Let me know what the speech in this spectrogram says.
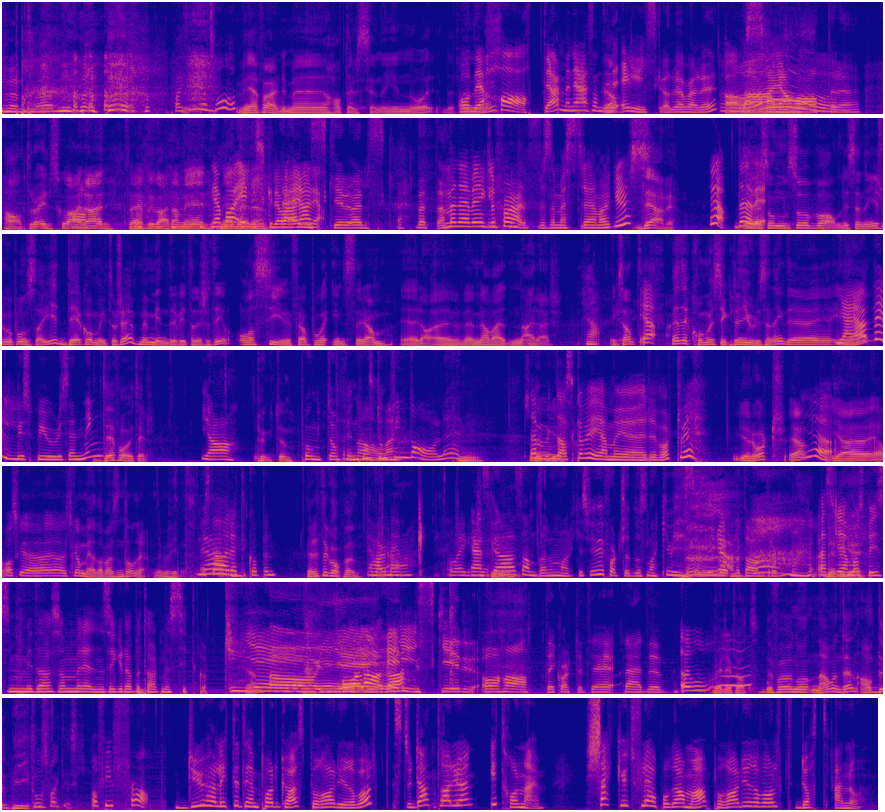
Vi er ferdig med Hat-elsk-sendingen vår. Det er Og det hater jeg, men jeg samtidig Ja. elsker at vi er ferdig. Ah. Nei, jeg hater det. Hater å elske å være her, for jeg vil være her mer. Jeg bare elsker å være her, Jeg elsker å elske dette. Men er vi egentlig ferdig for semesteret, Markus? Det er vi. Ja, det er vi. sånn, så vanlige sendinger som går på onsdager, det kommer ikke til å skje, med mindre vi tar initiativ. Og da sier vi fra på Instagram. eh, eh, Hvem i all verden er her? Ja. Ikke sant? Ja. Men det kommer sikkert en julesending. Det, Jeg har veldig lyst på julesending. det får vi til. Ja, Punktum. punktum finale. Punktum finale. Mm. Nei, men da skal vi hjem og gjøre vårt, vi. Gjøre vårt. Ja. Ja. Jeg, ja, hva skal jeg? jeg skal ha medarbeidersamtaler. jeg. Det blir fint. Jeg skal ha rett i koppen. Rett i koppen. Jeg har det med. Og Jeg skal ha samtale med Markus. Vi vil fortsette å snakke, vi, så vi går et annet rom. Jeg skal hjem og spise middag som Reden sikkert har betalt med sitt kort. Oh, Og laga. Elsker å hate kortet til Reidun. Veldig flott. Du får jo nå Now and Then av The Beatles, faktisk. Å, fy flate. Du har lyttet til en podkast på Radio Revolt, studentradioen i Trondheim. Sjekk ut flere programmer på radiorevolt.no.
